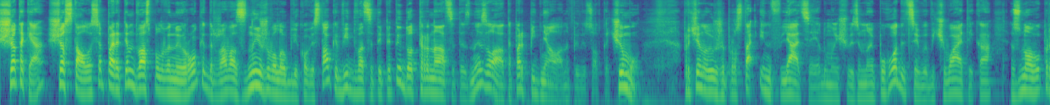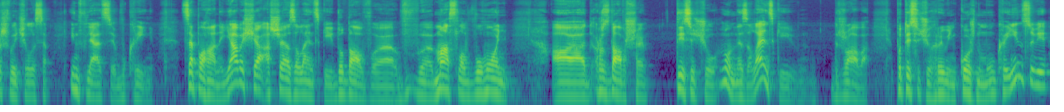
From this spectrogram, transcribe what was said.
Що таке? Що сталося? Перед тим 2,5 роки держава знижувала облікові ставки від 25 до 13 знизила, а тепер підняла на піввідсотка. Чому? Причина дуже проста інфляція. Я думаю, що ви зі мною погодитеся, і ви відчуваєте, яка знову пришвидшилася інфляція в Україні. Це погане явище. А ще Зеленський додав е, в масло вогонь, роздавши тисячу, ну не Зеленський, держава, по тисячу гривень кожному українцеві.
